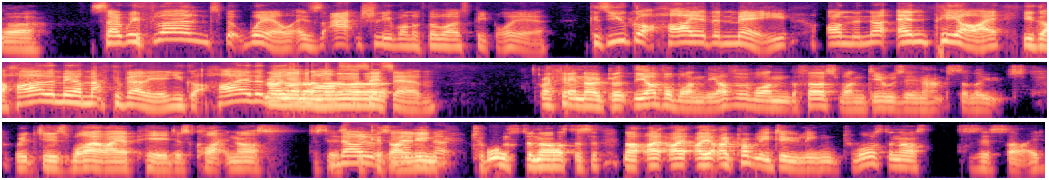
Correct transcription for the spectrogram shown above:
Uh, So we've learned that Will is actually one of the worst people here. Because you got higher than me on the NPI, you got higher than me on Machiavelli, and you got higher than No, me no, on no, no, no, no. narcissism. Okay, no, but the other one, the other one, the first one deals in absolutes, which is why I appeared as quite a narcissist No, because no, I no, lean towards the narcissist. No, I, I, I- probably do lean towards the narcissist side,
